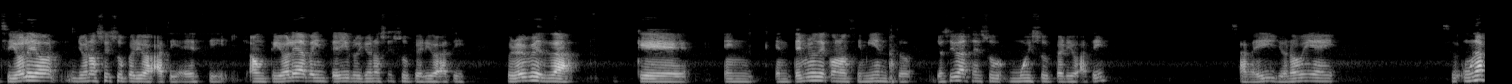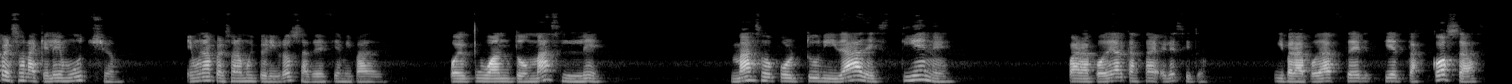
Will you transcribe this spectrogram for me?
si yo leo, yo no soy superior a ti. Es decir, aunque yo lea 20 libros, yo no soy superior a ti. Pero es verdad que en, en términos de conocimiento, yo sí iba a ser muy superior a ti. ¿Sabéis? Yo no voy Una persona que lee mucho es una persona muy peligrosa, te decía mi padre. Pues cuanto más lee, más oportunidades tiene para poder alcanzar el éxito y para poder hacer ciertas cosas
